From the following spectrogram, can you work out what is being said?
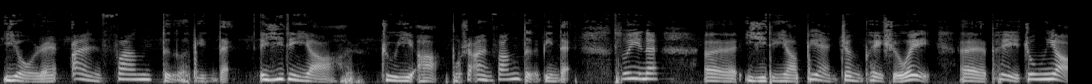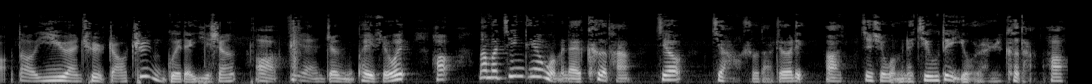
有人按方得病的。一定要注意啊，不是按方得病的，所以呢，呃，一定要辨证配穴位，呃，配中药到医院去找正规的医生啊，辨证配穴位。好，那么今天我们的课堂就讲述到这里啊，这是我们的灸对有缘人课堂哈。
